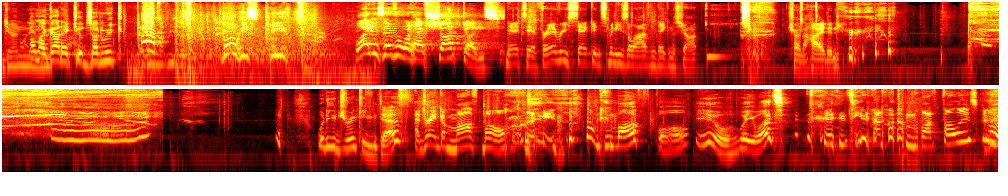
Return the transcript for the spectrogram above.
John. Oh my god, I killed John Wick. Ah! Bro, he's- he's- Why does everyone have shotguns? That's it. For every second Smitty's alive, I'm taking a shot. Trying to hide in here. what are you drinking? Death? I drank a mothball. Mothball. Ew. Wait, what? Do you not know what a mothball is? Oh,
